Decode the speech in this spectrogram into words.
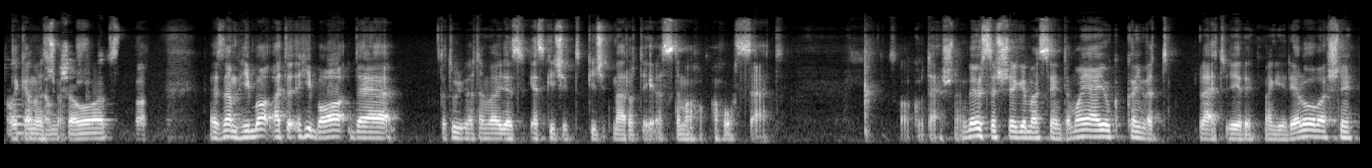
Nekem ez sem se volt. Ez nem hiba, hát hiba, de tehát úgy vettem hogy ez, ez kicsit, kicsit már ott éreztem a, a hosszát az alkotásnak. De összességében szerintem ajánljuk, a könyvet lehet, hogy éri, megéri elolvasni,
